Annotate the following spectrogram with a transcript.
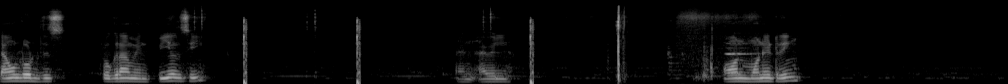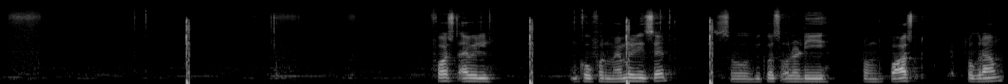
download this program in PLC and I will on monitoring. First I will go for memory reset. So because already from the past program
